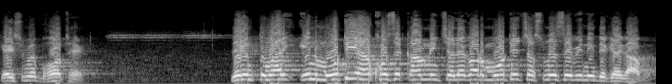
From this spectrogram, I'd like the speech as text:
कि इसमें बहुत है? लेकिन तुम्हारी इन मोटी आँखों से काम नहीं चलेगा और मोटे चश्मे से भी नहीं दिखेगा अब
